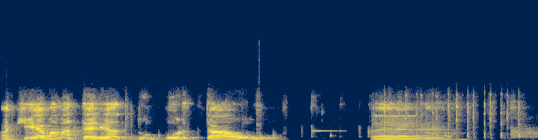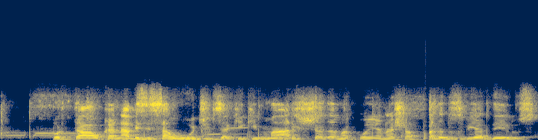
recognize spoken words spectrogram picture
Aqui é uma matéria do portal é, portal Cannabis e Saúde diz aqui que marcha da maconha na Chapada dos Veadeiros.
